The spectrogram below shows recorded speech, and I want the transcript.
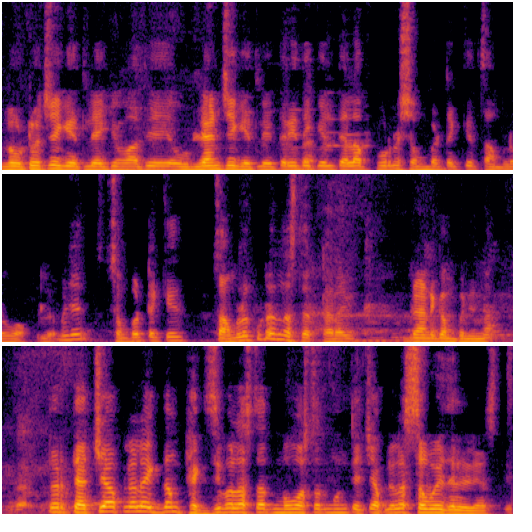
लोटोचे घेतले किंवा ते उडल्यांचे घेतले तरी. देखील त्याला पूर्ण शंभर टक्के चांबडं वापरलं म्हणजे शंभर टक्के चांबडं कुठं नसतात ठराविक ब्रँड कंपनीना. तर त्याचे आपल्याला एकदम फ्लेक्झिबल असतात मऊ असतात म्हणून त्याची आपल्याला सवय झालेली असते.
